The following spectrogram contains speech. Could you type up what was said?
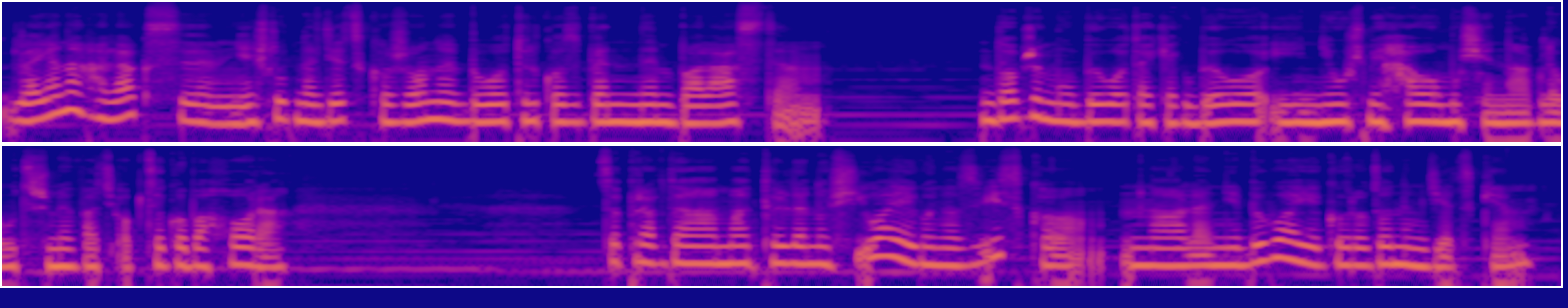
Dla Jana Halaksy nieślubne dziecko żony było tylko zbędnym balastem. Dobrze mu było tak jak było i nie uśmiechało mu się nagle utrzymywać obcego bachora. Co prawda Matylda nosiła jego nazwisko, no ale nie była jego rodzonym dzieckiem –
